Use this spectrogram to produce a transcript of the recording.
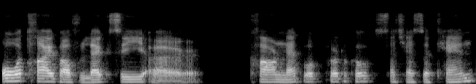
all type of legacy car network protocol such as the CAN,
